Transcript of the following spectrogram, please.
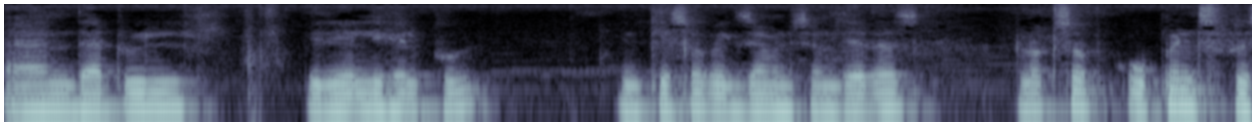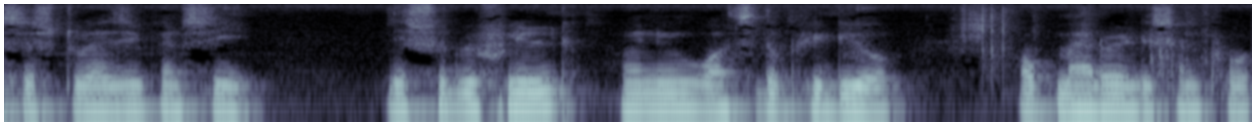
and that will be really helpful in case of examination. There is lots of open spaces too as you can see. This should be filled when you watch the video of Marrow Edition 4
